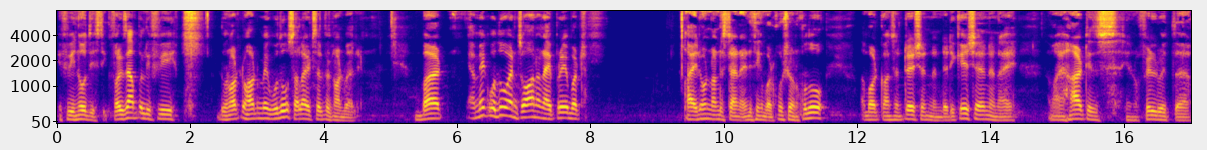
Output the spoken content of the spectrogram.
if we know these things. For example, if we do not know how to make wudu, salah itself is not valid. But I make wudu and so on, and I pray, but I don't understand anything about khushu and khudu, about concentration and dedication, and I my heart is you know filled with uh,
